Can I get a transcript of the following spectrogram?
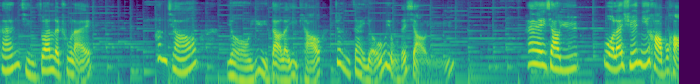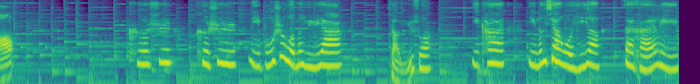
赶紧钻了出来。碰巧又遇到了一条正在游泳的小鱼。嘿，小鱼，我来学你好不好？可是，可是你不是我们鱼呀。小鱼说：“你看，你能像我一样在海里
